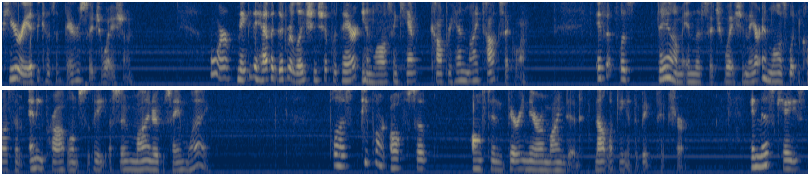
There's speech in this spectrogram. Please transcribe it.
period, because of their situation. Or maybe they have a good relationship with their in laws and can't comprehend my toxic one. If it was them in this situation, their in laws wouldn't cause them any problems, so they assume mine are the same way. Plus, people are also often very narrow minded, not looking at the big picture. In this case,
